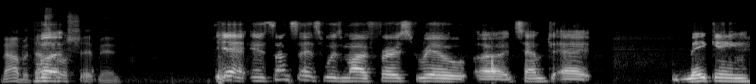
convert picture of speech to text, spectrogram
Nah, but that's But- real shit, man. Yeah, and Sunsets was my first real uh, attempt at making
